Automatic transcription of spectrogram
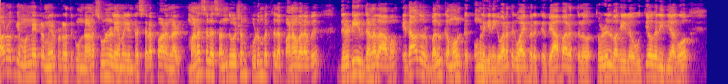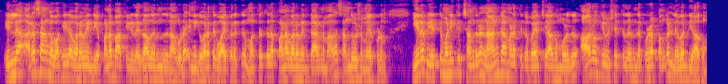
ஆரோக்கிய முன்னேற்றம் ஏற்படுறதுக்கு உண்டான சூழ்நிலை அமைகின்ற சிறப்பான நாள். மனசுல சந்தோஷம் குடும்பத்துல பணவரவு திடீர் தனலாபம் ஏதாவது ஒரு பல்க் அமௌண்ட் உங்களுக்கு இன்னைக்கு வரத்துக்கு வாய்ப்பு இருக்கு. வியாபாரத்திலோ தொழில் வகையிலோ உத்தியோக ரீதியாகவோ இல்லை அரசாங்க வகையில் வர வேண்டிய பண பாக்கிகள் ஏதாவது இருந்ததுன்னா கூட இன்னைக்கு வரத்துக்கு வாய்ப்பு இருக்குது மொத்தத்தில் பண வரவின் காரணமாக சந்தோஷம் ஏற்படும். இரவு எட்டு மணிக்கு சந்திரன் நான்காம் இடத்துக்கு பயிற்சி ஆகும் பொழுது ஆரோக்கிய விஷயத்தில் இருந்த குழப்பங்கள் நிவர்த்தியாகும்.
